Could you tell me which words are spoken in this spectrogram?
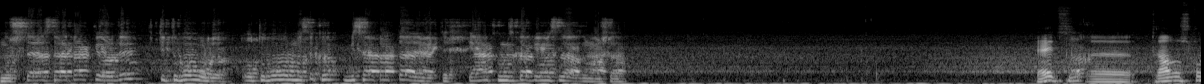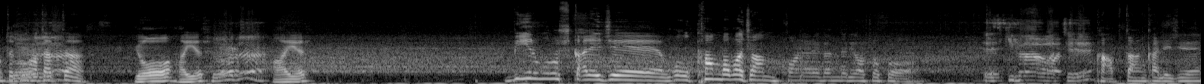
Muslera sarı kart gördü. Bir topa vurdu. O topa vurması bir sarı kart daha demektir. Yani kırmızı kart yemesi lazım maçta. Evet e, Trabzonspor takımı Doğru atakta. Yo hayır. Doğru? Hayır. Bir vuruş kaleci. Volkan Babacan kornere gönderiyor topu. Eski Fenerbahçeli. Kaptan kaleci.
